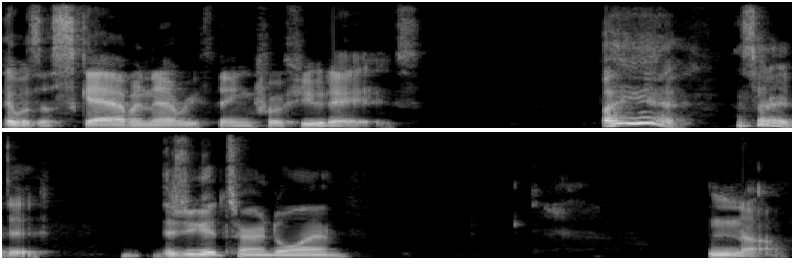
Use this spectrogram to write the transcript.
There was a scab and everything for a few days. But yeah that's what i did. Did you get turned on? no.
